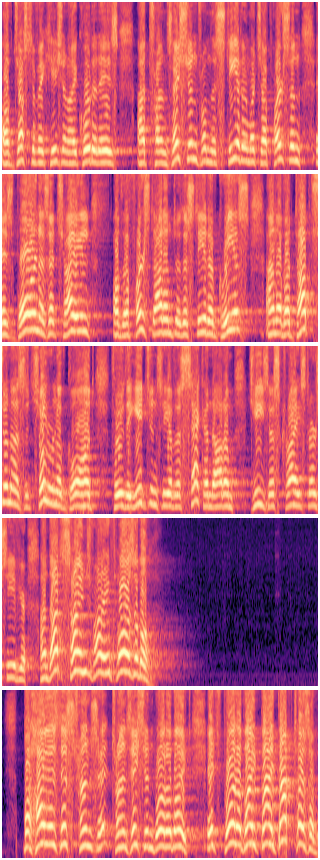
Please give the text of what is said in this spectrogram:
of justification, I quote it, is a transition from the state in which a person is born as a child of the first Adam to the state of grace and of adoption as the children of God through the agency of the second Adam, Jesus Christ our Savior. And that sounds very plausible. But how is this transition brought about? It's brought about by baptism.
